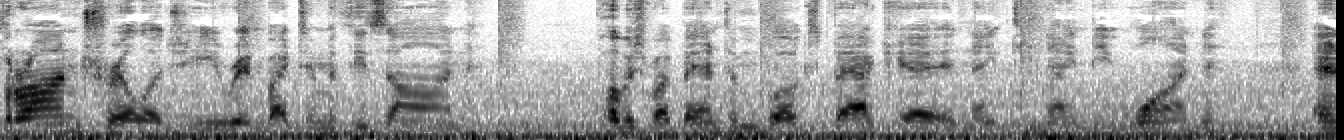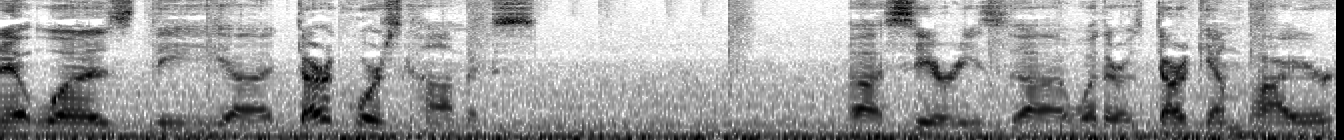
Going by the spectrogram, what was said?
Thrawn trilogy, written by Timothy Zahn, published by Bantam Books back uh, in 1991, and it was the uh, Dark Horse Comics uh, series, uh, whether it was Dark Empire,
